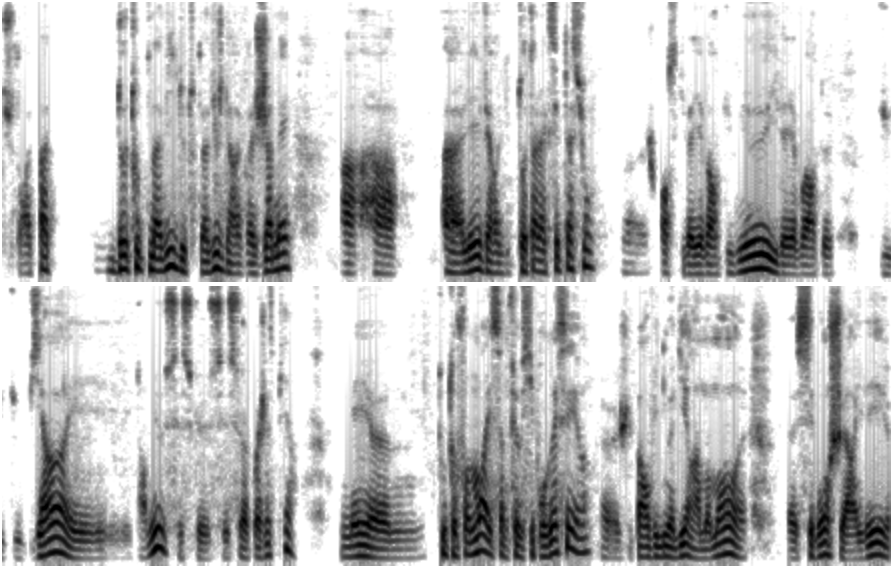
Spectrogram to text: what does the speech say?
je n'aurais pas de toute ma vie, de toute ma vie, je n'arriverai jamais à, aller vers une totale acceptation. Euh, je pense qu'il va y avoir du mieux, il va y avoir du, bien, et tant mieux, c'est ce ce à quoi j'aspire. Mais euh, tout au fond de moi, et ça me fait aussi progresser. Hein. Euh, j'ai pas envie de me dire à un moment, c'est bon, je suis arrivé,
